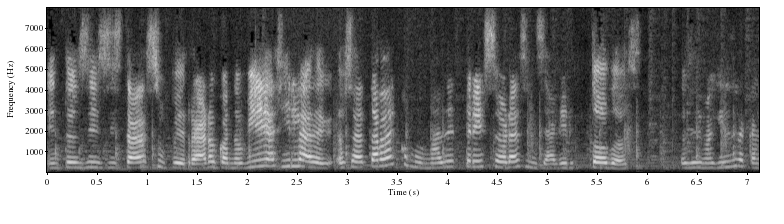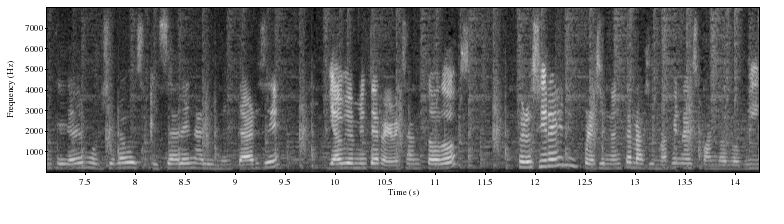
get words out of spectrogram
Entonces está súper raro. Cuando vi así la, de- o sea, tardan como más de tres horas en salir todos. O sea, imagínense la cantidad de murciélagos que salen a alimentarse. Ya obviamente regresan todos. Pero sí eran impresionantes las imágenes cuando lo vi.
